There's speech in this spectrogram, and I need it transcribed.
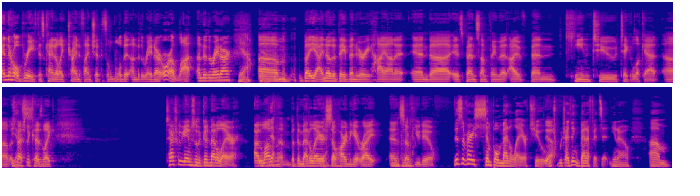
and their whole brief is kind of like trying to find shit that's a little bit under the radar or a lot under the radar. Yeah. Um, but yeah, I know that they've been very high on it, and uh, it's been something that I've been keen to take a look at, um, especially Yes. because like tactical games with a good meta layer. I love Yeah. them, but the meta layer Yeah. is so hard to get right, and so Mhm. few do. this is a very simple meta layer too, Yeah. which, which I think benefits it. You know, um,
